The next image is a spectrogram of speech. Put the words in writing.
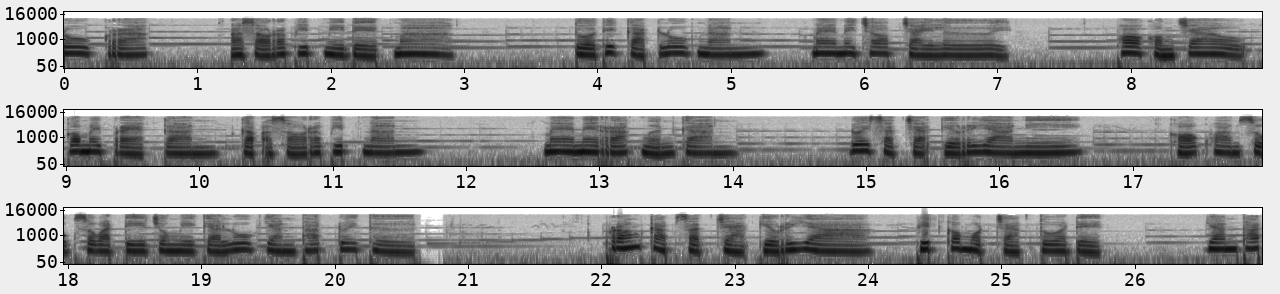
ลูกรัก อสรพิษมีเดชมาก ตัวที่กัดลูกนั้น แม่ไม่ชอบใจเลย พ่อของเจ้าก็ไม่แปลกกันกับอสรพิษนั้น แม่ไม่รักเหมือนกัน ด้วยสัจจะกิริยานี้ ขอความสุขสวัสดีจงมีแก่ลูกยันทัดด้วยเถิด พร้อมกับสัจจะกิริยา พิษก็หมดจากตัวเด็ก ยันทัด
